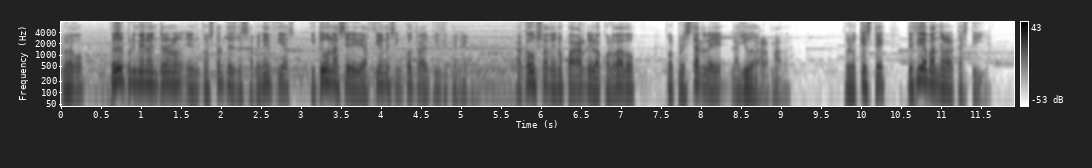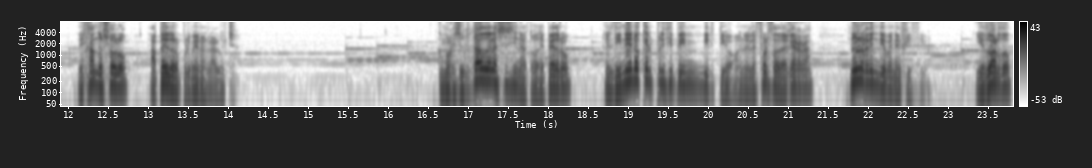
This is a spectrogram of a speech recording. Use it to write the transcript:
Luego, Pedro I entró en constantes desavenencias y tuvo una serie de acciones en contra del príncipe negro, a causa de no pagarle lo acordado por prestarle la ayuda armada, por lo que éste decide abandonar Castilla, dejando solo a Pedro I en la lucha. Como resultado del asesinato de Pedro, el dinero que el príncipe invirtió en el esfuerzo de guerra no le rindió beneficio, y Eduardo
